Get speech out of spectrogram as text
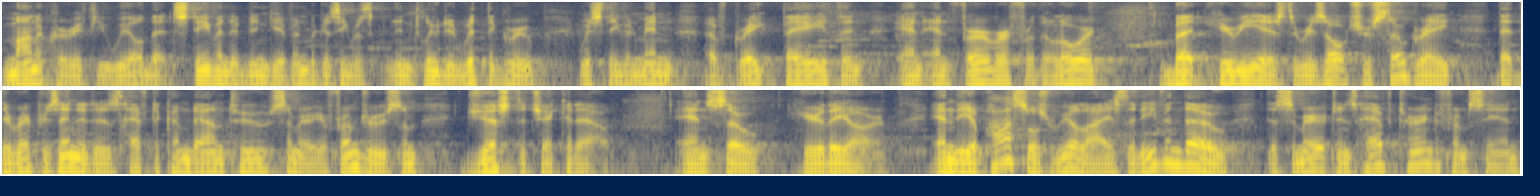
moniker, if you will, that Stephen had been given because he was included with the group with Stephen, men of great faith and and and fervor for the Lord. But here he is. The results are so great that the representatives have to come down to Samaria from Jerusalem just to check it out. And so here they are. And the apostles realize that even though the Samaritans have turned from sin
